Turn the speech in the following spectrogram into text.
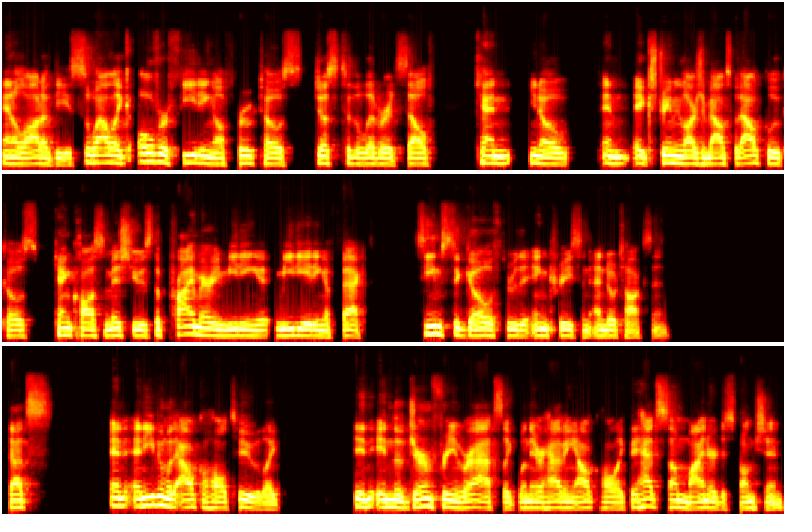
in a lot of these. So while like overfeeding of fructose just to the liver itself can, you know, in extremely large amounts without glucose can cause some issues, the primary mediating, mediating effect seems to go through the increase in endotoxin. That's and and even with alcohol too, like in in the germ-free rats, like when they were having alcohol, like they had some minor dysfunction,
